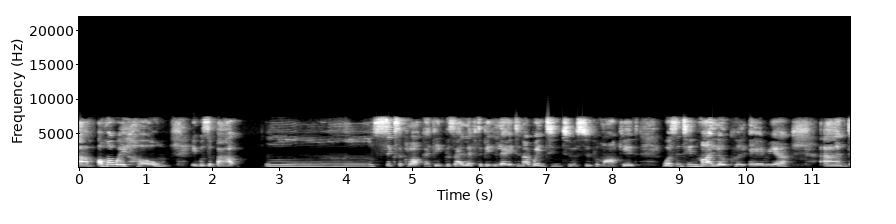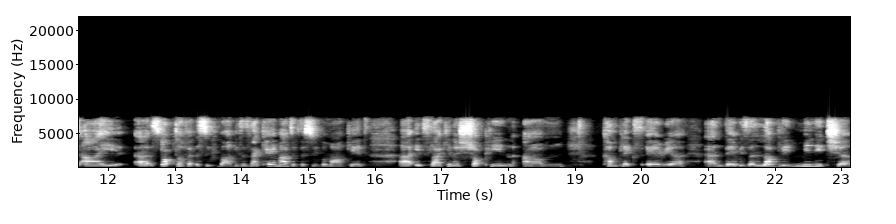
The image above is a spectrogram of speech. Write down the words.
um, on my way home, it was about mm, six o'clock, I think, because I left a bit late and I went into a supermarket. Wasn't in my local area, and I uh, stopped off at the supermarket. As I came out of the supermarket, uh, it's like in a shopping um, complex area, and there is a lovely miniature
